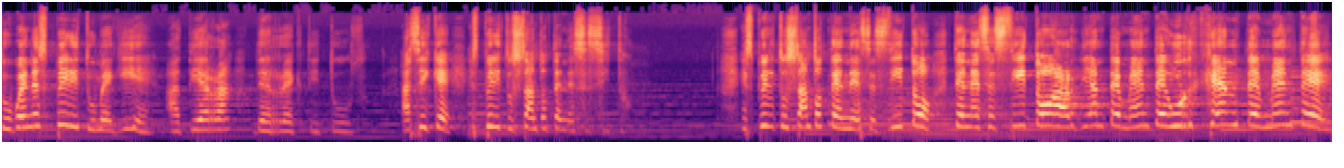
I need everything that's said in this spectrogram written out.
tu buen espíritu me guíe a tierra de rectitud. Así que, Espíritu Santo, te necesito. Espíritu Santo, te necesito, te necesito ardientemente, urgentemente.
